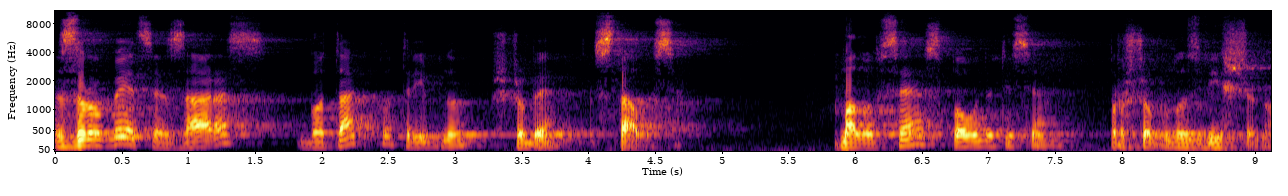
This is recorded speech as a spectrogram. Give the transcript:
зроби це зараз, бо так потрібно, щоб сталося. Мало все сповнитися, про що було звіщено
